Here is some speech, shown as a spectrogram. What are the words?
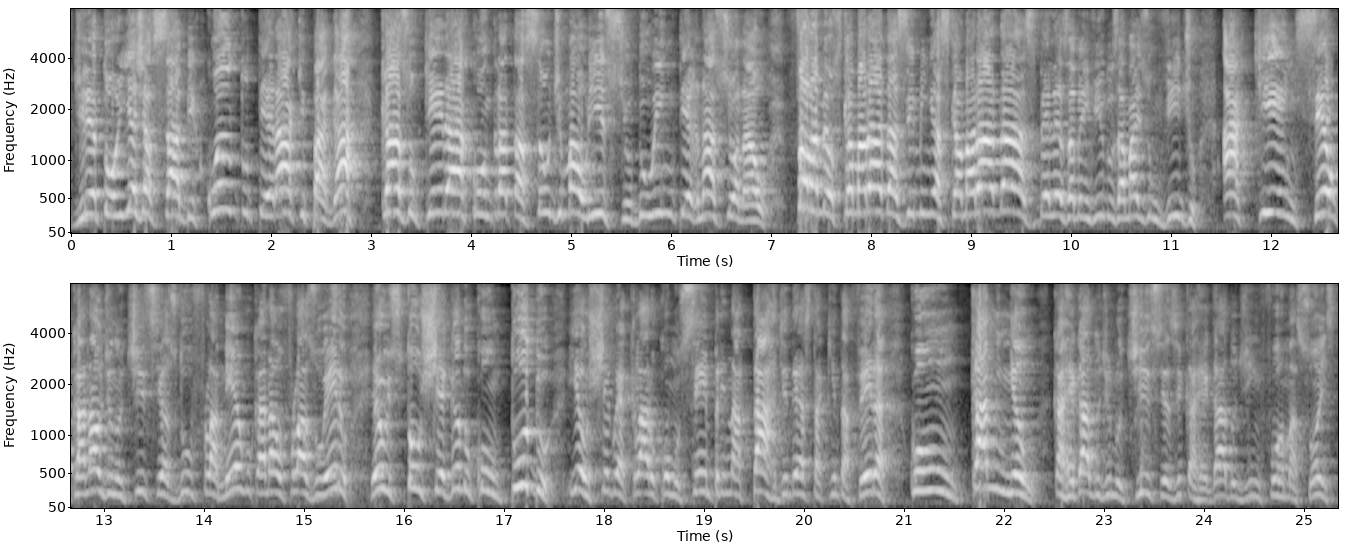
Diretoria já sabe quanto terá que pagar caso queira a contratação de Maurício do Internacional. Fala meus camaradas e minhas camaradas, beleza? Bem-vindos a mais um vídeo aqui em seu canal de notícias do Flamengo, canal Flazoeiro. Eu estou chegando com tudo e eu chego, é claro, como sempre, na tarde desta quinta-feira com um caminhão carregado de notícias e carregado de informações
